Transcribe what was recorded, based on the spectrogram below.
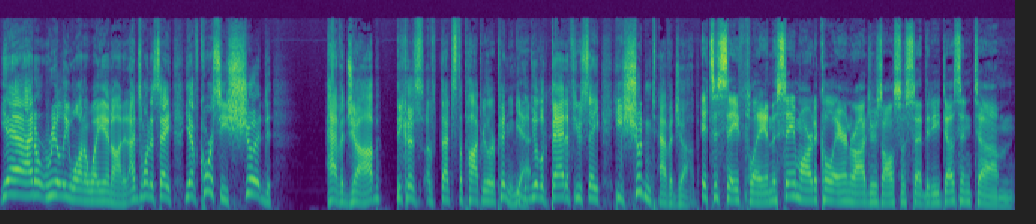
"Yeah, I don't really want to weigh in on it. I just want to say, yeah, of course he should." have a job because that's the popular opinion. You- Yeah. You, look bad if you say he shouldn't have a job. it's a safe play. In the same article, Aaron Rodgers also said that he doesn't um,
